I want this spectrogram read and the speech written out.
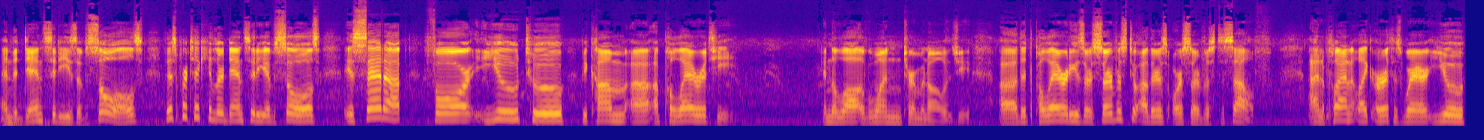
and the densities of souls, this particular density of souls is set up for you to become a, a polarity in the law of one terminology. Uh, the polarities are service to others or service to self. And a planet like Earth is where you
